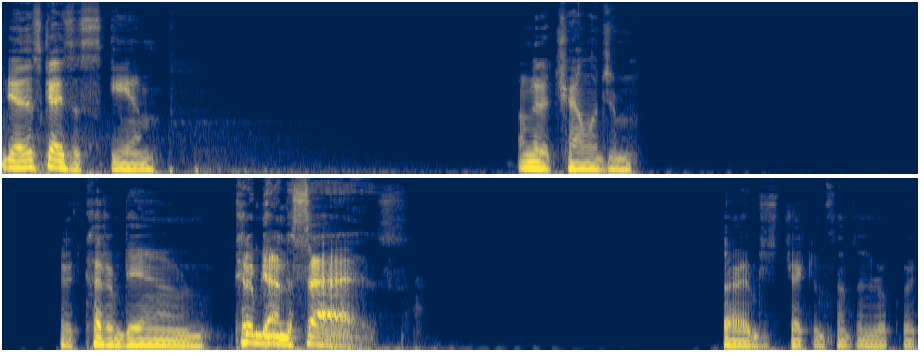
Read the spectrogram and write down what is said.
Yeah, this guy's a scam. I'm gonna challenge him. Gonna cut him down. Cut him down to size. Sorry, I'm just checking something real quick.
